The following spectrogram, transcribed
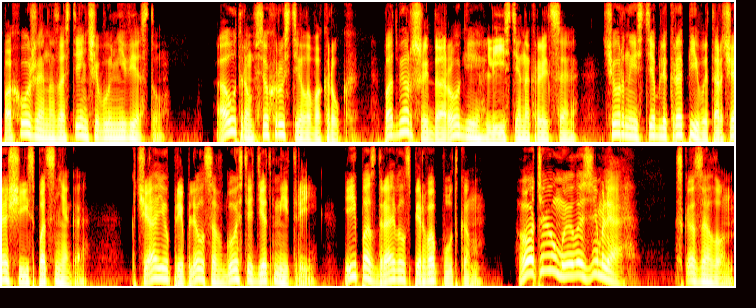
похожая на застенчивую невесту. А утром все хрустело вокруг. Подмерзшие дороги, листья на крыльце, черные стебли крапивы, торчащие из-под снега. К чаю приплелся в гости дед Митрий и поздравил с первопутком. «Вот и умылась земля», — сказал он.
